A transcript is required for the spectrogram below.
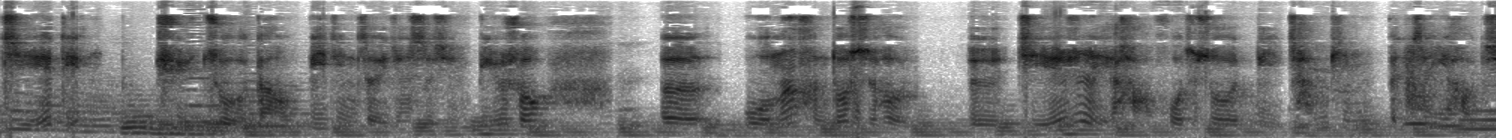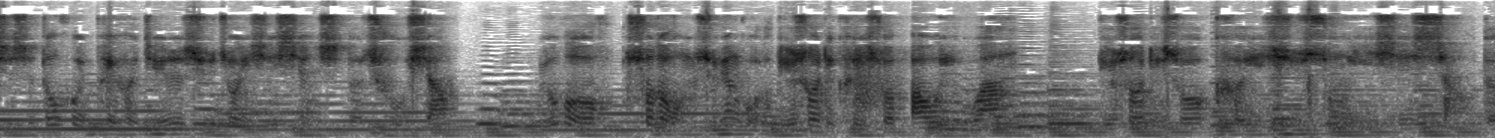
节点去做到必定这一件事情。比如说，呃，我们很多时候，呃，节日也好，或者说你产品本身也好，其实都会配合节日去做一些限时的促销。如果说到我们随便果了，比如说你可以说包邮啊，比如说你说可以去送一些小的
